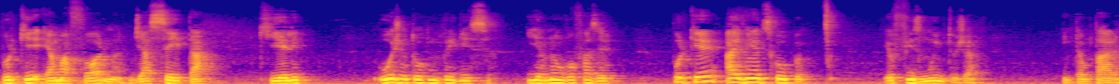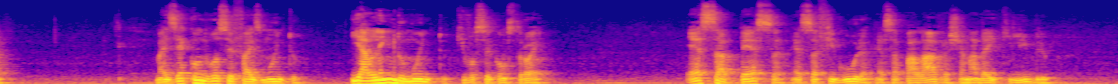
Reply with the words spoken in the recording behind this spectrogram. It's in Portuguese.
Porque é uma forma de aceitar que ele, hoje eu estou com preguiça e eu não vou fazer. Porque aí vem a desculpa. Eu fiz muito já. Então para. Mas é quando você faz muito e além do muito que você constrói. Essa peça, essa figura, essa palavra chamada equilíbrio,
